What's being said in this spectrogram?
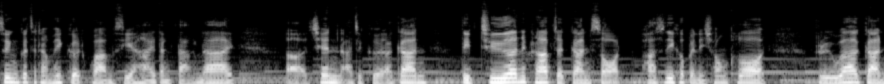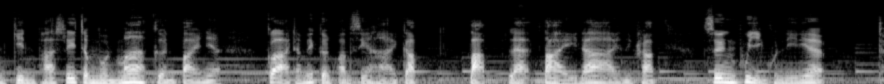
ซึ่งก็จะทำให้เกิดความเสียหายต่างๆ ได้ เช่นอาจจะเกิดอาการติดเชื้อนะครับ จากการสอดพาสลีย์เข้าไปในช่องคลอด หรือว่าการกินพาสลีย์จำนวนมากเกินไปเนี่ยก็อาจทำให้เกิดความเสียหายกับตับและไตได้นะครับ ซึ่งผู้หญิงคนนี้เนี่ยเธ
